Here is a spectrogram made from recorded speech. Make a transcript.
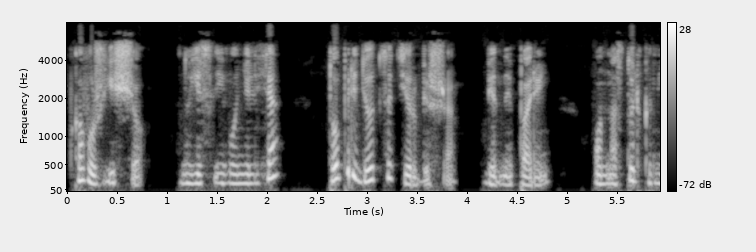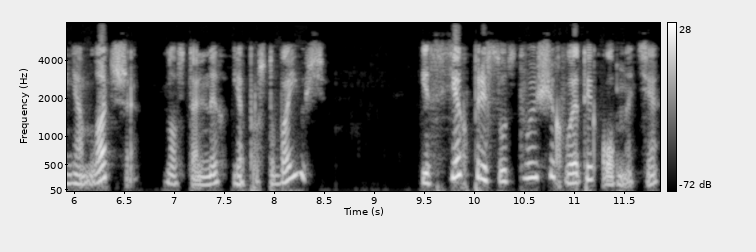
Кого же еще? Но если его нельзя, то придется Тирбиша, бедный парень. Он настолько меня младше, но остальных я просто боюсь. Из всех присутствующих в этой комнате,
